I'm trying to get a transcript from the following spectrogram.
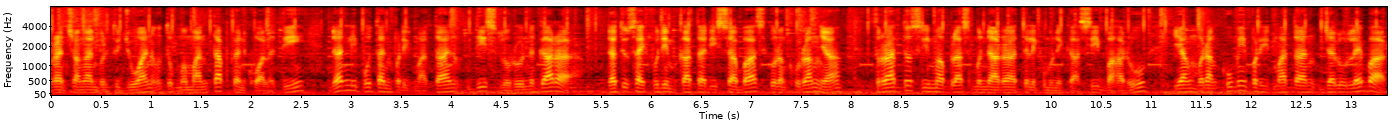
Perancangan bertujuan untuk memantapkan kualiti dan liputan perkhidmatan di seluruh negara. Datuk Saifuddin berkata di Sabah sekurang-kurangnya 115 menara telekomunikasi baharu yang merangkumi perkhidmatan jalur lebar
